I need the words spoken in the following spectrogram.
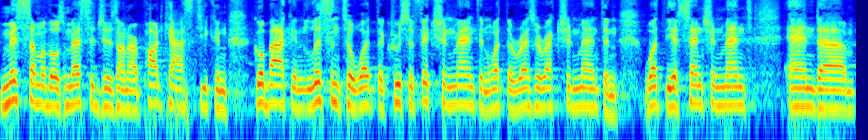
miss some of those messages on our podcast, you can go back and listen to what the crucifixion meant and what the resurrection meant and what the ascension meant. And um,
